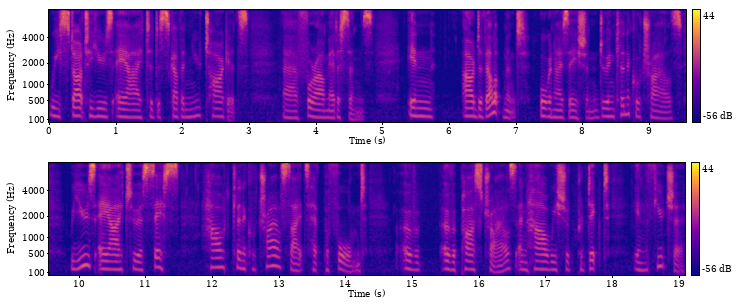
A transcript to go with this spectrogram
we start to use AI to discover new targets uh, for our medicines. In our development organization, doing clinical trials, we use AI to assess how clinical trial sites have performed over, over past trials and how we should predict in the future.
